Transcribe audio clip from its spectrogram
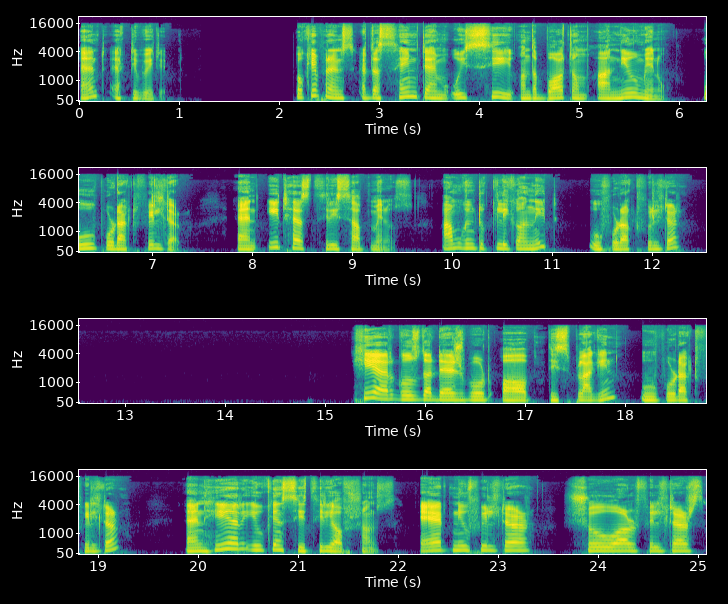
and activated. Okay friends, at the same time we see on the bottom a new menu, Woo product filter and it has three sub menus. I'm going to click on it, Woo product filter. Here goes the dashboard of this plugin, Woo product filter. And here you can see three options, add new filter, show all filters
